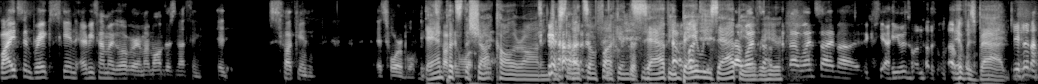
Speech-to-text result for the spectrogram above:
bites and breaks skin every time I go over, and my mom does nothing. It's fucking. It's horrible. Dan fucking puts the horrible. shot collar on and just lets him fucking zappy one- Bailey That zappy over time, here. That one time, uh, yeah, he was on another level. It was bad. Jim and I,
